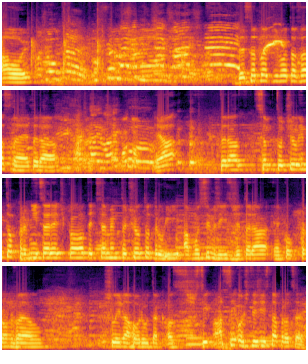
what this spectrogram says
Ahoj. Deset let života zas ne, teda. Já teda jsem točil jim to první CDčko, teď jsem jim točil to druhý a musím říct, že teda jako Kronwell šli nahoru tak asi, asi o 400%.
